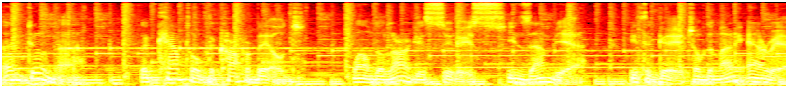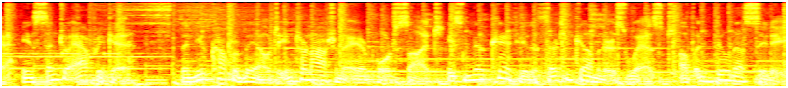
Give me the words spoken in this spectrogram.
Ndola, the capital of the Copper Belt, one of the largest cities in Zambia, is the gate of the mining area in Central Africa. The new Copperbelt International Airport site is located 13 kilometers west of Ndola City,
